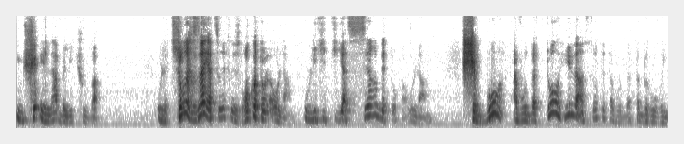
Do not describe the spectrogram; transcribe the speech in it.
עם שאלה בלי תשובה. ולצורך זה היה צריך לזרוק אותו לעולם ולהתייסר בתוך העולם שבו עבודתו היא לעשות את עבודת הבירורים.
